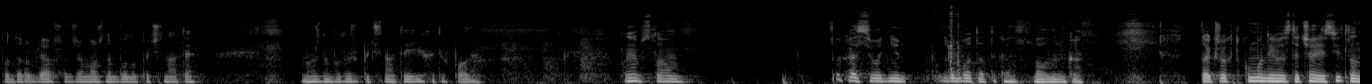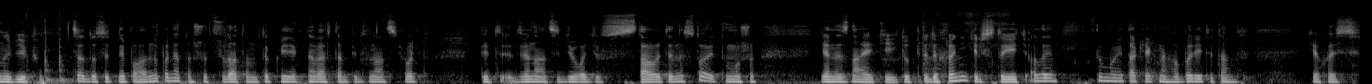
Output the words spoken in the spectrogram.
подоробляв, щоб вже можна було починати. Можна було вже починати їхати в поле. Одним словом, така сьогодні робота така бавленька. Так що, кому не вистачає світла на бік, це досить непогано. Ну, понятно, що сюди там такий, як наверх, там під 12 вольт, під 12 діодів ставити не стоїть, тому що я не знаю, який тут предохранитель стоїть, але думаю, так як на габаріти там якихось,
